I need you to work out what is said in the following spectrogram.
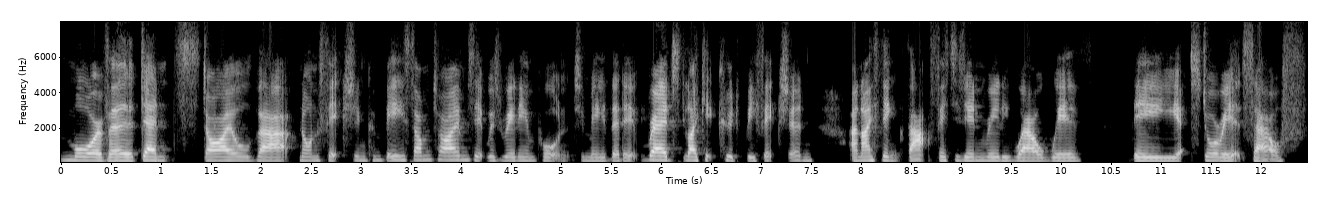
more of a dense style that nonfiction can be sometimes. It was really important to me that it read like it could be fiction. And I think that fitted in really well with the story itself.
